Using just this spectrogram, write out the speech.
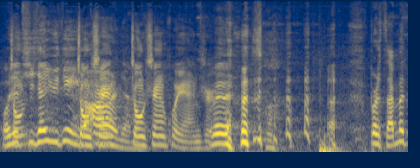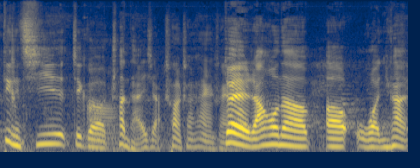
我就提前预定一个终二二年终身会员制，喂，不是，咱们定期这个啊串台一下。串串看一串。，对，然后呢，呃，我你看，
